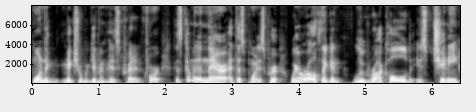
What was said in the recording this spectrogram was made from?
want to make sure we give him his credit for because coming in there at this point in his career, we were all thinking Luke Rockhold is chinny.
